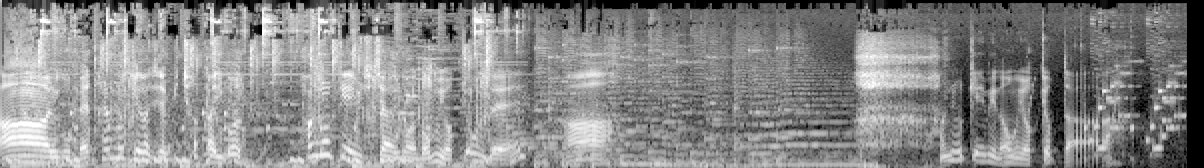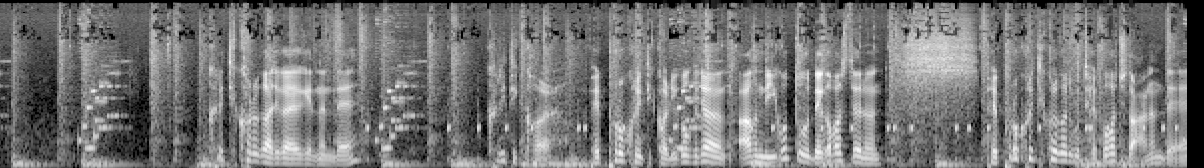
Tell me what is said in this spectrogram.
아 이거 메탈 물개가 진짜 미쳤다. 이거 확률 게임 진짜 이거 너무 역겨운데. 아 하, 확률 게임이 너무 역겹다. 크리티컬을 가져가야겠는데. 크리티컬 100% 크리티컬 이거 그냥 아 근데 이것도 내가 봤을 때는 100% 크리티컬 가지고 될 것 같지도 않은데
